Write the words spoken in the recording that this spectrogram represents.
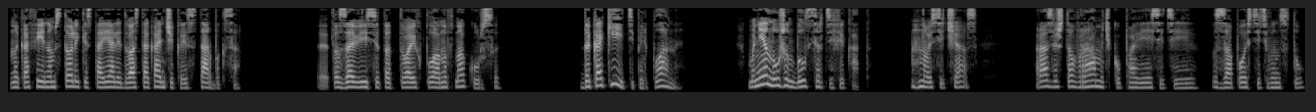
На кофейном столике стояли два стаканчика из Старбакса. Это зависит от твоих планов на курсы. Да какие теперь планы? Мне нужен был сертификат. Но сейчас разве что в рамочку повесить и запостить в инсту.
